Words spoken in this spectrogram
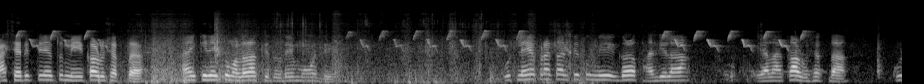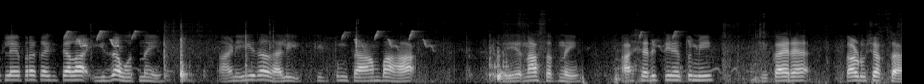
अशा रीतीने तुम्ही काढू शकता. आहे की नाही तुम्हाला दाखवतो डेमोमध्ये कुठल्याही प्रकारचे तुम्ही गळ फांदीला याला काढू शकता. कुठल्याही प्रकारची त्याला इजा होत नाही. आणि इजा झाली की तुमचा आंबा हा हे नासत नाही. अशा रीतीने तुम्ही ही कायऱ्या काढू शकता.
